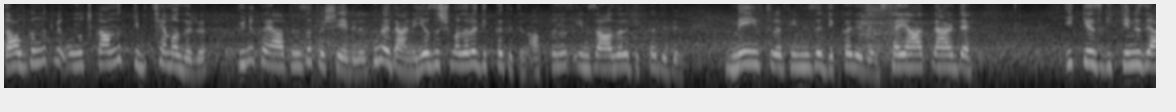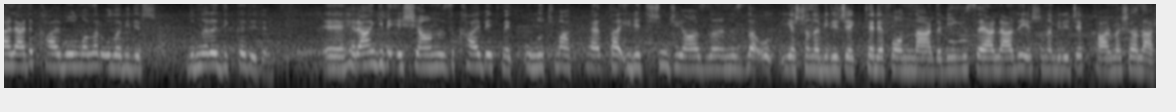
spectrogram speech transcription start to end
dalgınlık ve unutkanlık gibi temaları günlük hayatınıza taşıyabilir. Bu nedenle yazışmalara dikkat edin, attığınız imzalara dikkat edin, mail trafiğinize dikkat edin, seyahatlerde, İlk kez gittiğiniz yerlerde kaybolmalar olabilir. Bunlara dikkat edin. Ee, herhangi bir eşyanızı kaybetmek, unutmak, hatta iletişim cihazlarınızda yaşanabilecek, telefonlarda, bilgisayarlarda yaşanabilecek karmaşalar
